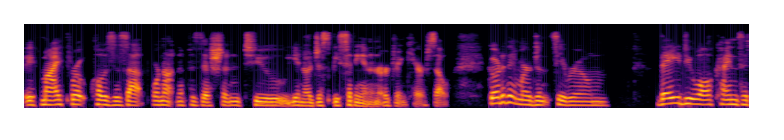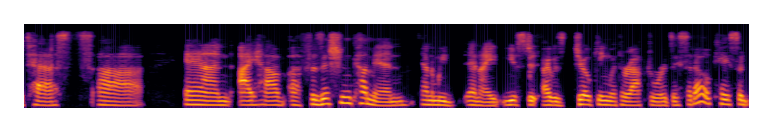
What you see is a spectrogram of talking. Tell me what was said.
if my throat closes up we're not in a position to you know just be sitting in an urgent care. So go to the emergency room. They do all kinds of tests. Uh, and I have a physician come in and we and I used to I was joking with her afterwards. I said, "Oh, okay, so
